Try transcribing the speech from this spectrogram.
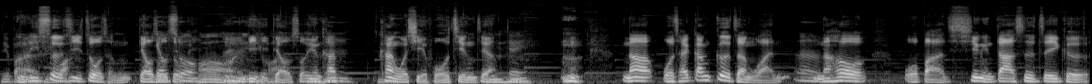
你把设计做成雕塑作品，哦，立体雕塑，因为他看我写佛经这样，对。那我才刚个展完，嗯，然后我把星云大师这个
